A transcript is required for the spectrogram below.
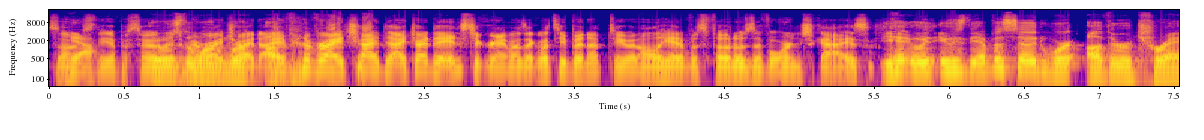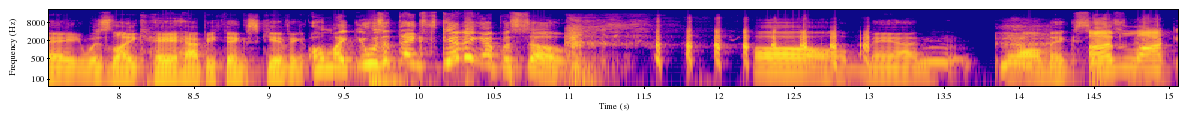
songs Yeah. of the episode. It was and the one I where- tried. I remember I tried. To, I tried to Instagram. I was like, "What's he been up to?" And all he had was photos of orange skies. Yeah, it was, it was the episode where Other Trey was like, "Hey, happy Thanksgiving." Oh my, it was a Thanksgiving episode. oh man, it all makes sense. Unlock.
